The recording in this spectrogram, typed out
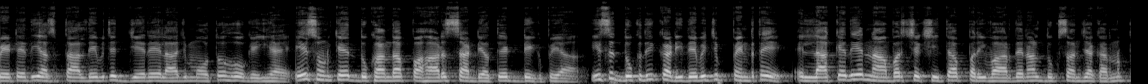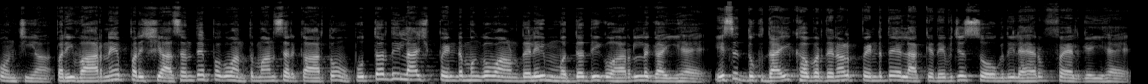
ਬੇਟੇ ਦੀ ਹਸਪਤਾਲ ਦੇ ਵਿੱਚ ਜੇਰੇ ਇਲਾਜ ਮੌਤ ਹੋ ਗਈ ਹੈ। ਇਹ ਸੁਣ ਕੇ ਦੁੱਖਾਂ ਦਾ ਪਹਾੜ ਸਾਡੇ ਉੱਤੇ ਡਿੱਗ ਪਿਆ। ਇਸ ਦੁੱਖ ਦੀ ਘੜੀ ਦੇ ਵਿੱਚ ਪਿੰਡ ਤੇ ਇਲਾਕੇ ਦੇ ਨਾਮਵਰ ਸ਼ਖਸੀਅਤਾਂ ਪਰਿਵਾਰ ਦੇ ਨਾਲ ਦੁੱਖ ਸਾਂਝਾ ਕਰਨ ਪਹੁੰਚੀਆਂ। ਪਰਿਵਾਰ ਨੇ ਪ੍ਰਸ਼ਾਸਨ ਤੇ ਭਗਵੰਤ ਮਾਨ ਸਰਕਾਰ ਤੋਂ ਪੁੱਤਰ ਦੀ ਲਾਸ਼ ਪਿੰਡ ਮੰਗਵਾਉਣ ਦੇ ਲਈ ਮਦਦ ਦੀ ਗੁਹਾਰ ਲਗਾਈ ਹੈ। ਇਸ ਦੁਖਦਾਈ ਖਬਰ ਦੇ ਨਾਲ ਪਿੰਡ ਤੇ ਇਲਾਕੇ ਦੇ ਵਿੱਚ ਸੋਗ ਦੀ ਲਹਿਰ ਫੈਲ ਗਈ ਹੈ।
